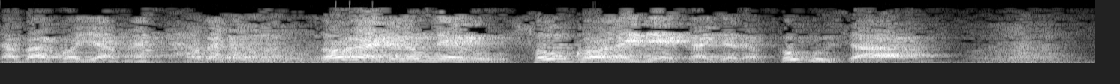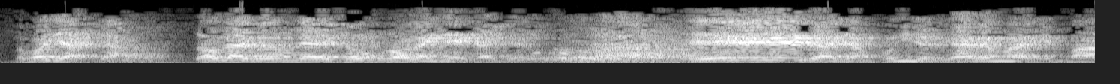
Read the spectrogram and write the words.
ဒါဘာခေါ်ကြမလဲသောကတလုံးတည်းကိုသုံးခေါ်လိုက်တဲ့အခါကျတော့ကုက္ကုစာသဘောကျ သောကတလုံးတည်းသုံးခေါ်လိုက်တဲ့အခါကျတော့အေးဒါကြောင့်ဘုန်းကြီးတို့ဒကာဓမ္မတွေမှာ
